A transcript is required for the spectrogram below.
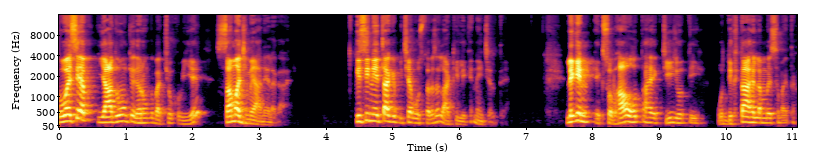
तो वैसे अब यादवों के घरों के बच्चों को भी ये समझ में आने लगा है। किसी नेता के पीछे अब उस तरह से लाठी लेके नहीं चलते। लेकिन एक स्वभाव होता है, एक चीज़ होती है, वो दिखता है लंबे समय तक।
